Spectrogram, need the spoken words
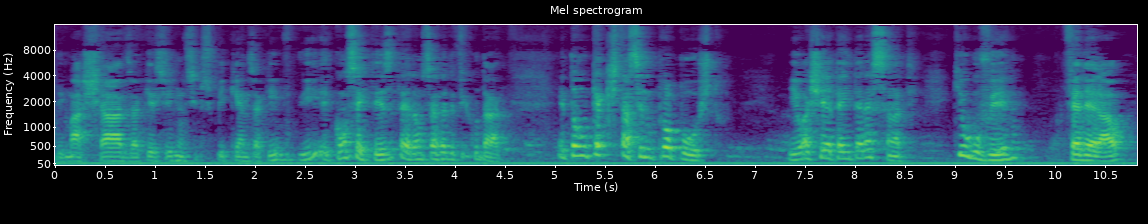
de Machados, aqui, esses municípios pequenos aqui, e com certeza terão certa dificuldade. Então, o que é que está sendo proposto? Eu achei até interessante que o governo federal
